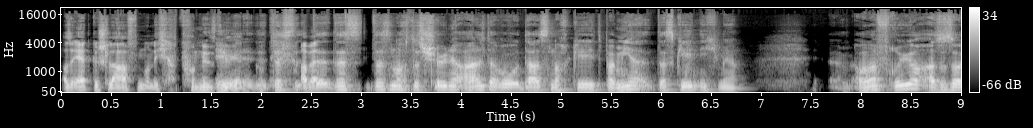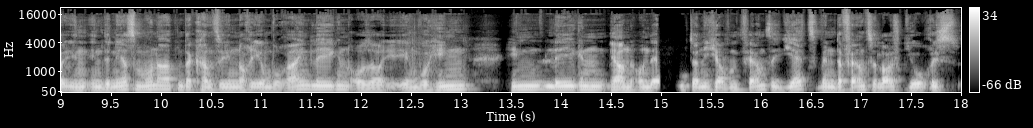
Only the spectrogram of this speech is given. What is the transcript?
also er hat geschlafen und ich habe Bundesliga Ey, geguckt. Das, Aber das, das ist noch das schöne Alter, wo das noch geht. Bei mir, das geht nicht mehr. Aber früher, also so in, in den ersten Monaten, da kannst du ihn noch irgendwo reinlegen oder irgendwo hin, hinlegen ja. und, und er dann nicht auf dem Fernseher. Jetzt, wenn der Fernseher läuft, Joris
